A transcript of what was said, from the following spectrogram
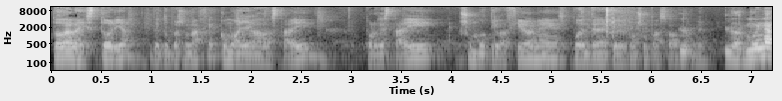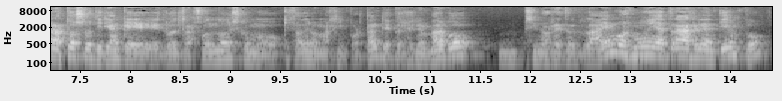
toda la historia de tu personaje, cómo ha llegado hasta ahí, por qué está ahí, sus motivaciones, pueden tener que ver con su pasado también. Los muy narratosos dirían que lo del trasfondo es como quizá de lo más importante, pero sin embargo, si nos retraemos muy atrás en el tiempo,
